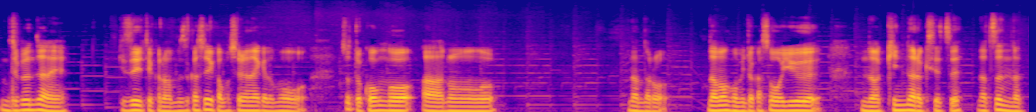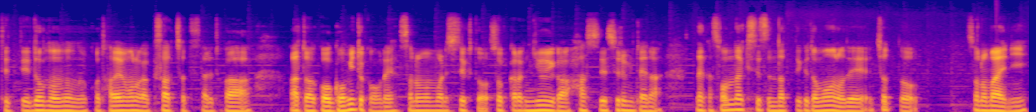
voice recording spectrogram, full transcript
自分じゃね、気づいていくのは難しいかもしれないけども、ちょっと今後、あのなんだろう、生ゴミとかそういうのが気になる季節、夏になってって、どんどんどんどんこう食べ物が腐っちゃってたりとか、あとはこうゴミとかをね、そのままにしていくと、そこから匂いが発生するみたいな、なんかそんな季節になっていくと思うので、ちょっとその前に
